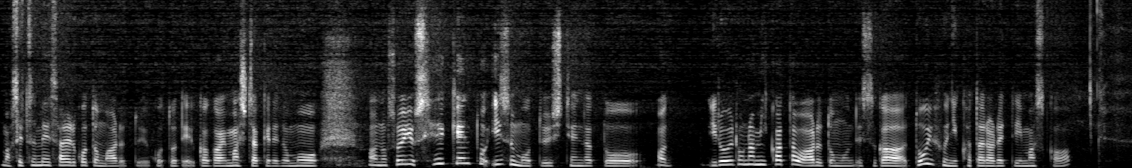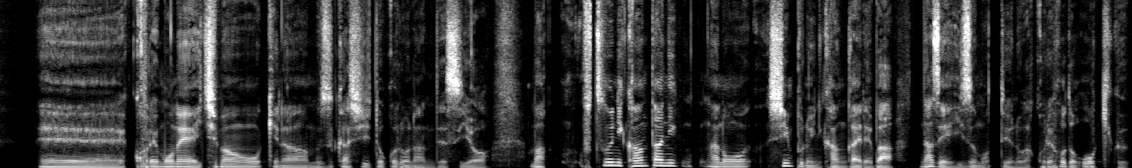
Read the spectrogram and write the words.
まあ、説明されることもあるということで伺いましたけれどもあのそういう政権と出雲という視点だと、まあ、いろいろな見方はあると思うんですがどういうふうに語られていますか？えー、これもね、一番大きな難しいところなんですよ。まあ、普通に簡単に、あの、シンプルに考えれば、なぜ出雲っていうのがこれほど大きく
